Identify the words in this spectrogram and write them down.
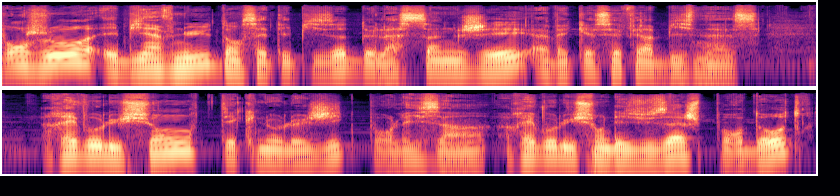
Bonjour et bienvenue dans cet épisode de la 5G avec SFR Business. Révolution technologique pour les uns, révolution des usages pour d'autres.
